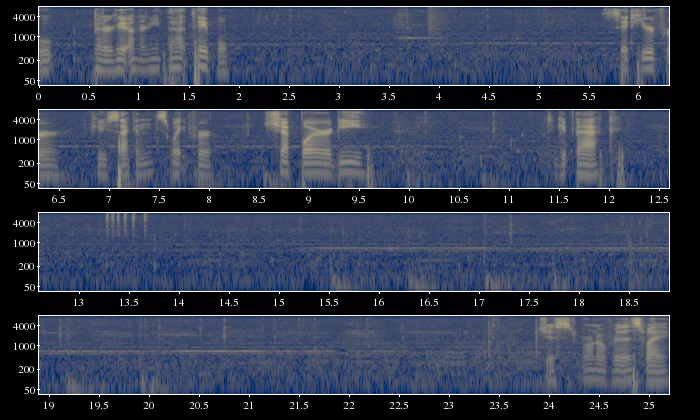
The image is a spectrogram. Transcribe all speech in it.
Ooh, better get underneath that table. Sit here for a few seconds, wait for Chef Boyardee to get back. Just run over this way.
